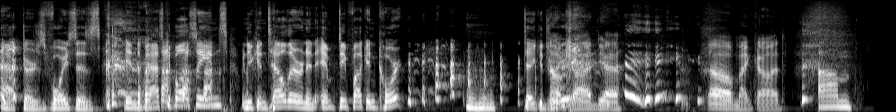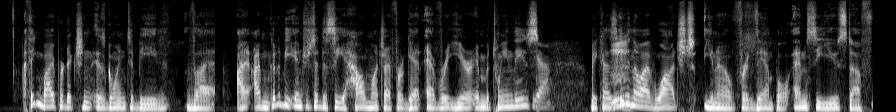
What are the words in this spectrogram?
actors' voices in the basketball scenes, when you can tell they're in an empty fucking court, mhm. take a Oh drink. God, yeah. Oh my God. Um, I think my prediction is going to be that I, I'm going to be interested to see how much I forget every year in between these. Yeah. Because Mm. even though I've watched, you know, for example, MCU stuff,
